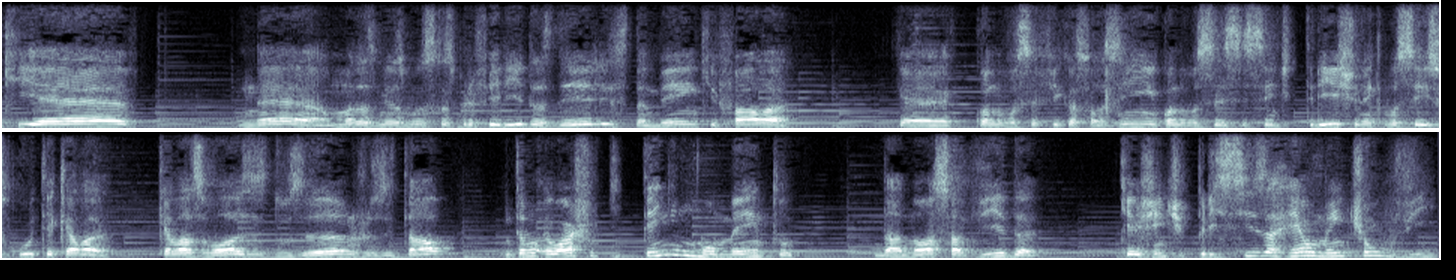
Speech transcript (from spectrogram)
que é né, uma das minhas músicas preferidas deles também, que fala que é quando você fica sozinho, quando você se sente triste, né, que você escute aquela, aquelas vozes dos anjos e tal. Então eu acho que tem um momento da nossa vida que a gente precisa realmente ouvir,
